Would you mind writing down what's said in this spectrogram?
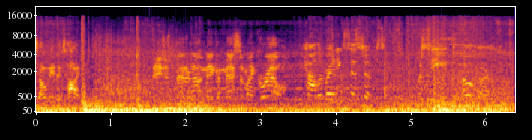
Show me the target. They just better not make a mess of my grill. Calibrating systems. Received. Over.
